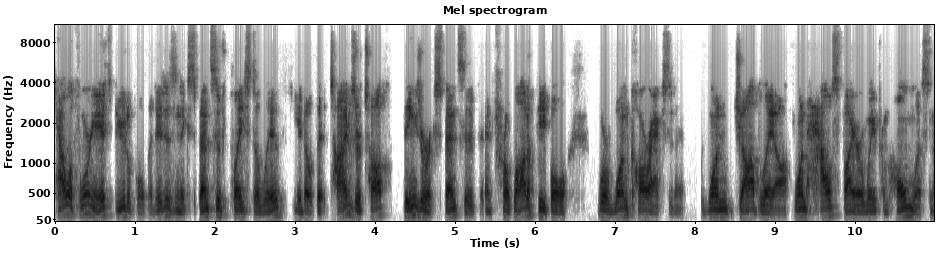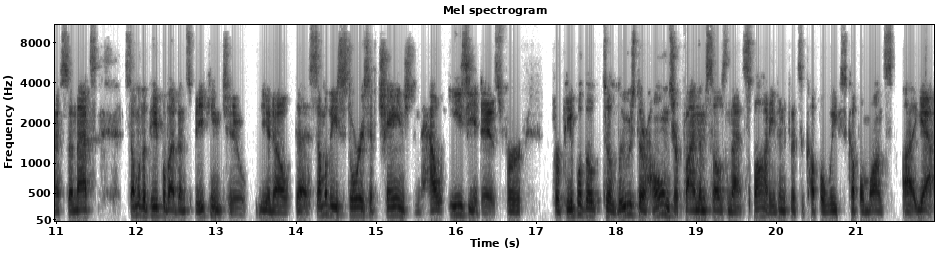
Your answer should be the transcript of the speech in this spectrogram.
California, it's beautiful, but it is an expensive place to live. You know, the times are tough, things are expensive. And for a lot of people, we're one car accident, one job layoff, one house fire away from homelessness. And that's some of the people that I've been speaking to. You know, the, some of these stories have changed and how easy it is for for people to, to lose their homes or find themselves in that spot, even if it's a couple weeks, couple months. Uh, yeah,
